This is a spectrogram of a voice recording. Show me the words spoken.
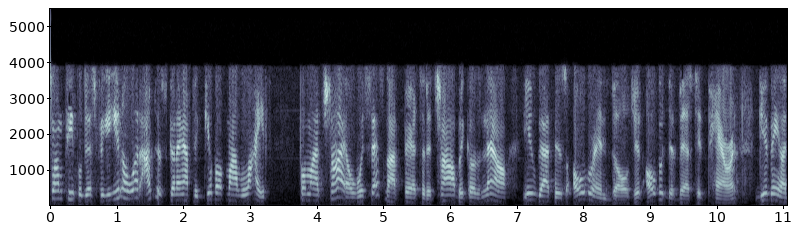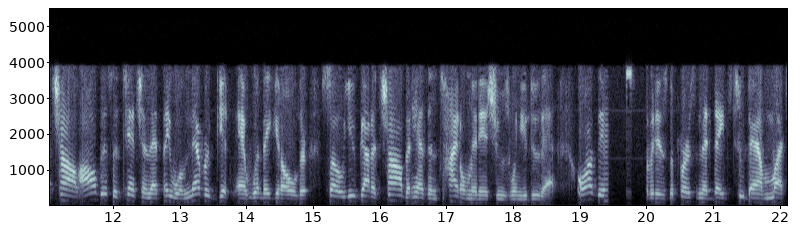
some people just figure, you know what, I'm just going to have to give up my life for my child, which that's not fair to the child because now you've got this overindulgent, overdivested parent giving a child all this attention that they will never get at when they get older. So you've got a child that has entitlement issues when you do that. Or the it is the person that dates too damn much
